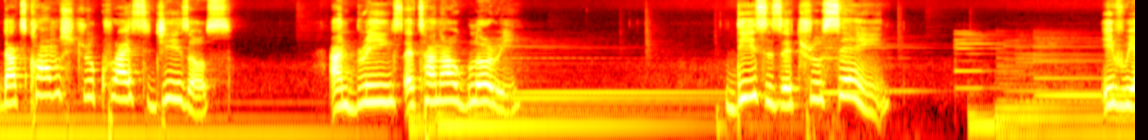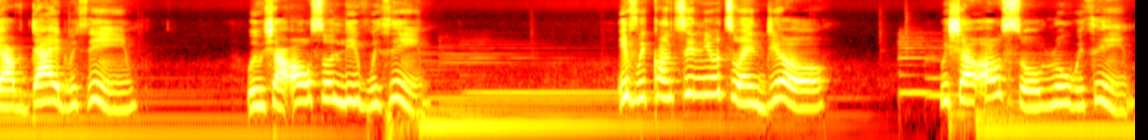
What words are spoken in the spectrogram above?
that comes through Christ Jesus and brings eternal glory. This is a true saying. If we have died with him, we shall also live with him. If we continue to endure, we shall also rule with him.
